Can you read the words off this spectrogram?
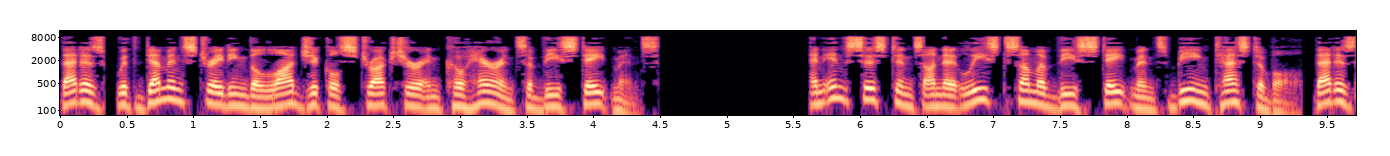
that is, with demonstrating the logical structure and coherence of these statements, an insistence on at least some of these statements being testable, that is,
